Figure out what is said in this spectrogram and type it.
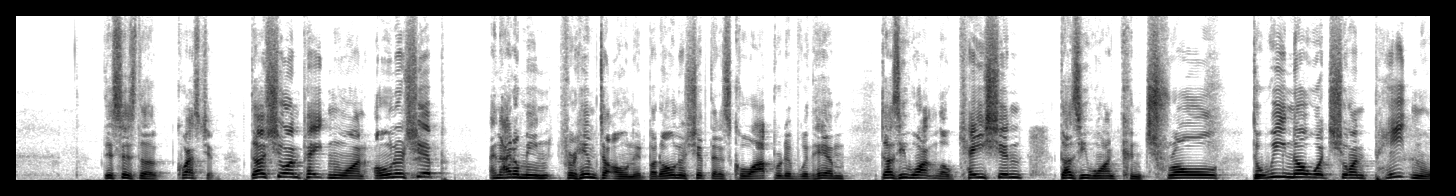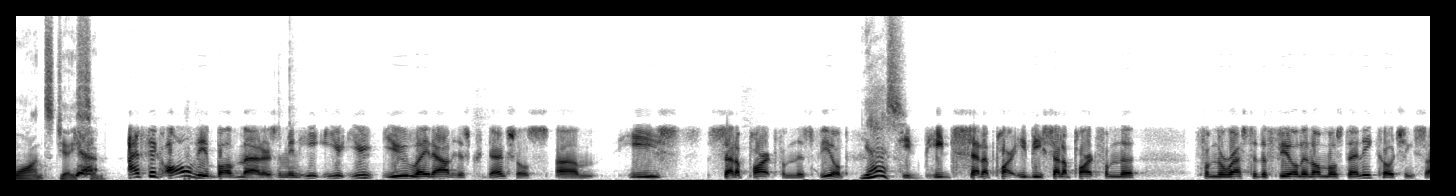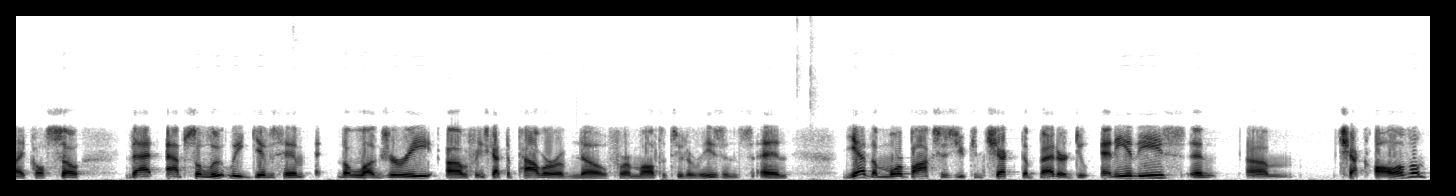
this is the question Does Sean Payton want ownership? And I don't mean for him to own it, but ownership that is cooperative with him. Does he want location? Does he want control? Do we know what Sean Payton wants, Jason? Yeah? I think all of the above matters. I mean, he you you, you laid out his credentials. Um, he's set apart from this field. Yes. He he'd set apart. He'd be set apart from the from the rest of the field in almost any coaching cycle. So that absolutely gives him the luxury. Of, he's got the power of no for a multitude of reasons. And yeah, the more boxes you can check, the better. Do any of these and um, check all of them?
